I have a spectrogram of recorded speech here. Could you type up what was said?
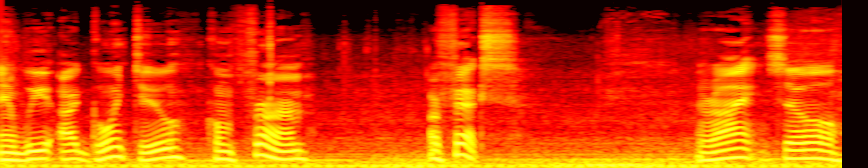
and we are going to confirm or fix. All right so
